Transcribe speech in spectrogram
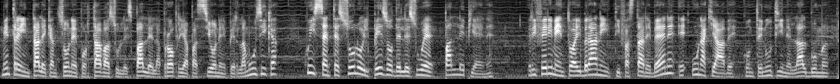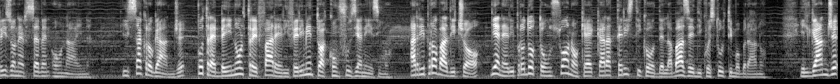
Mentre in tale canzone portava sulle spalle la propria passione per la musica, qui sente solo il peso delle sue palle piene. Riferimento ai brani Ti fa stare bene e Una chiave, contenuti nell'album Prisoner 709. Il sacro Gange potrebbe inoltre fare riferimento a confusianesimo, a riprova di ciò viene riprodotto un suono che è caratteristico della base di quest'ultimo brano. Il Gange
